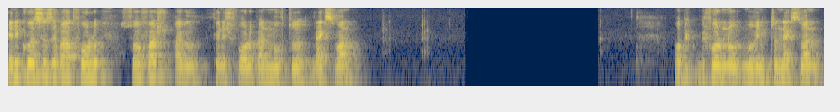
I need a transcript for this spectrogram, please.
Any questions about for loop so far? I will finish for loop and move to next one. Well, before moving to next one,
